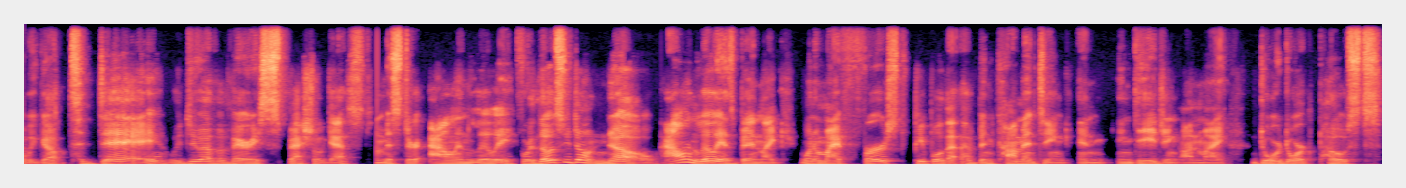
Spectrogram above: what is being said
we go. Today, we do have a very special guest, Mr. Alan Lilly. For those who don't know, Alan Lilly has been like one of my first people that have been commenting and engaging on my door dork posts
